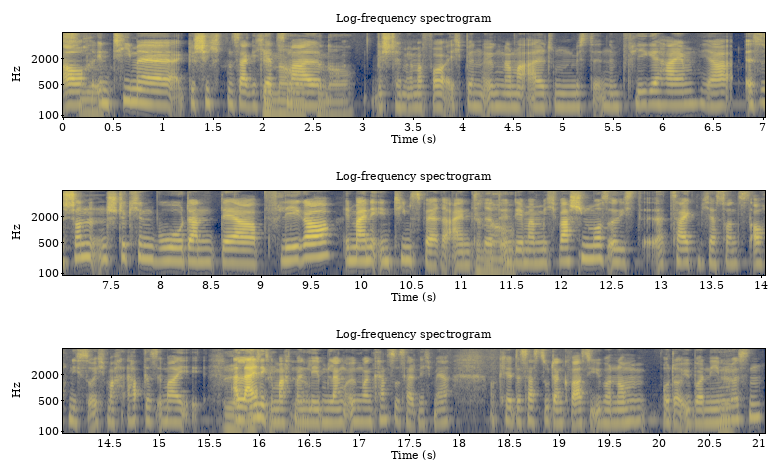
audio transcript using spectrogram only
auch intime Geschichten, sage ich genau, jetzt mal. Genau. Ich stelle mir immer vor, ich bin irgendwann mal alt und müsste in einem Pflegeheim. Ja, es ist schon ein Stückchen, wo dann der Pfleger in meine Intimsphäre eintritt, genau. indem er mich waschen muss. Also ich zeige mich ja sonst auch nicht so. Ich habe das immer ja, alleine richtig, gemacht mein ja. Leben lang. Irgendwann kannst du es halt nicht mehr. Okay, das hast du dann quasi übernommen oder übernehmen ja. müssen.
